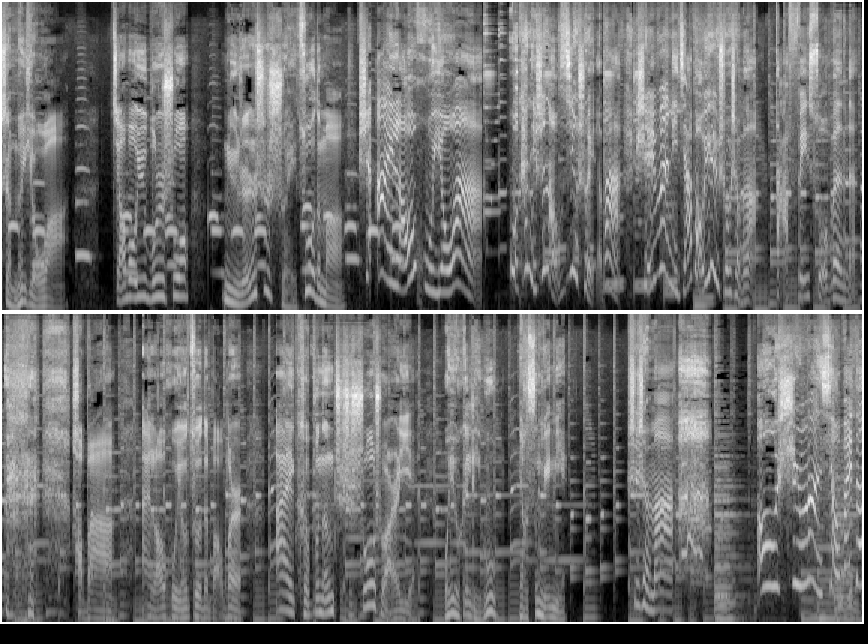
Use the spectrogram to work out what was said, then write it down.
什么油啊？贾宝玉不是说女人是水做的吗？是爱老虎油啊。我看你是脑子进水了吧？谁问你贾宝玉说什么了？答非所问的。好吧，爱老虎油做的宝贝儿，爱可不能只是说说而已。我有个礼物要送给你，是什么？欧诗漫小白灯，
